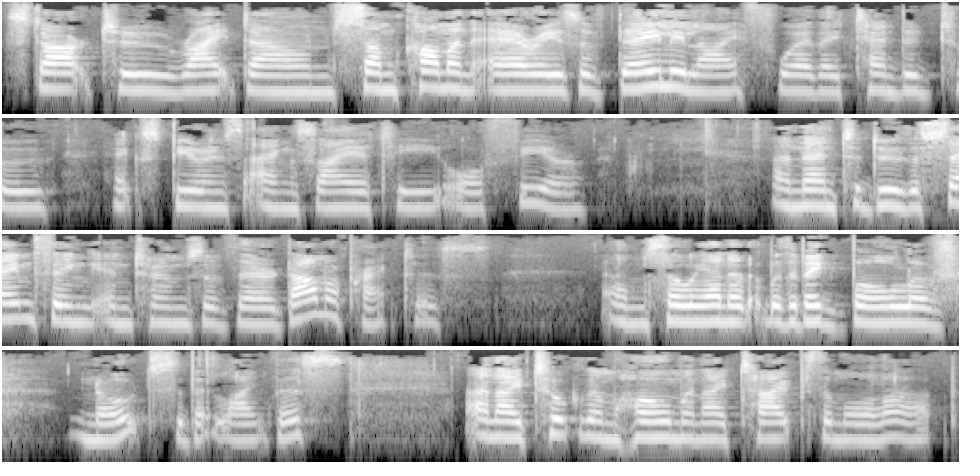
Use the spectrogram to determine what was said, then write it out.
start to write down some common areas of daily life where they tended to experience anxiety or fear. And then to do the same thing in terms of their Dharma practice. And so we ended up with a big bowl of notes, a bit like this. And I took them home and I typed them all up.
